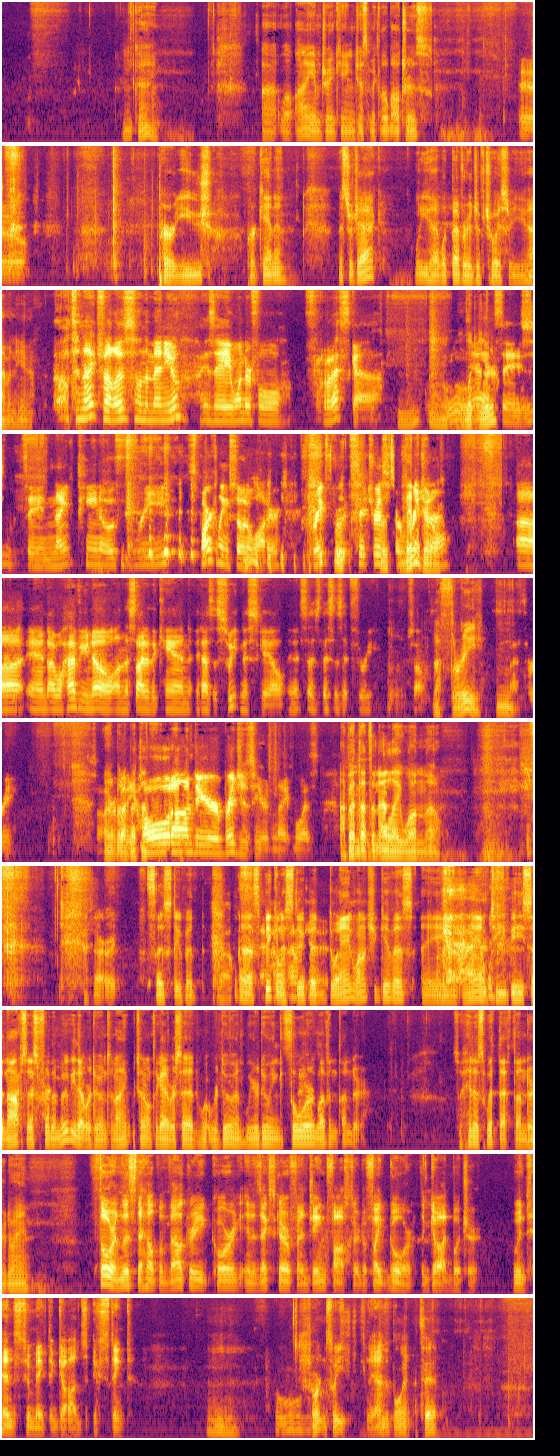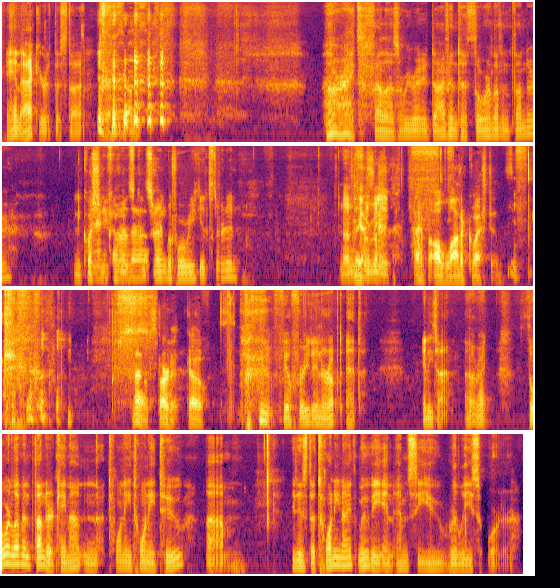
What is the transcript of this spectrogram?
Okay. Uh, well, I am drinking just Michelob Ultras Ooh. per usual, per canon. Mr. Jack, what do you have? What beverage of choice are you having here? Well, tonight, fellas, on the menu is a wonderful Fresca. What Yeah, year? It's a, it's a 1903 sparkling soda water, grapefruit citrus vinegar. original. Uh, and I will have you know on the side of the can, it has a sweetness scale, and it says this is at three. So, A three. A three. So, Yeah, everybody bet hold on to your bridges here tonight, boys. I bet that's an LA one though. All right. So stupid. Wow. Uh, speaking of don't- I don't get stupid. Dwayne, why don't you give us a uh, IMDb synopsis for the movie that we're doing tonight? Which I don't think I ever said what we're doing. We are doing Thor: Love and Thunder. So hit us with that thunder, Dwayne. Thor enlists the help of Valkyrie, Korg, and his ex girlfriend Jane Foster to fight Gorr, the God Butcher, who intends to make the gods extinct. Mm, short and sweet, Yeah. to the point, That's it. and accurate this time. Yeah, got it. All right, fellas, are we ready to dive into Thor: Love and Thunder? Any questions, comments, the- concern before we get started? None Yes. for me. I have a lot of questions. no, start it. Go. Feel free to interrupt at any time. All right. Thor Love and Thunder came out in 2022. Um, it is the 29th movie in MCU release order,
